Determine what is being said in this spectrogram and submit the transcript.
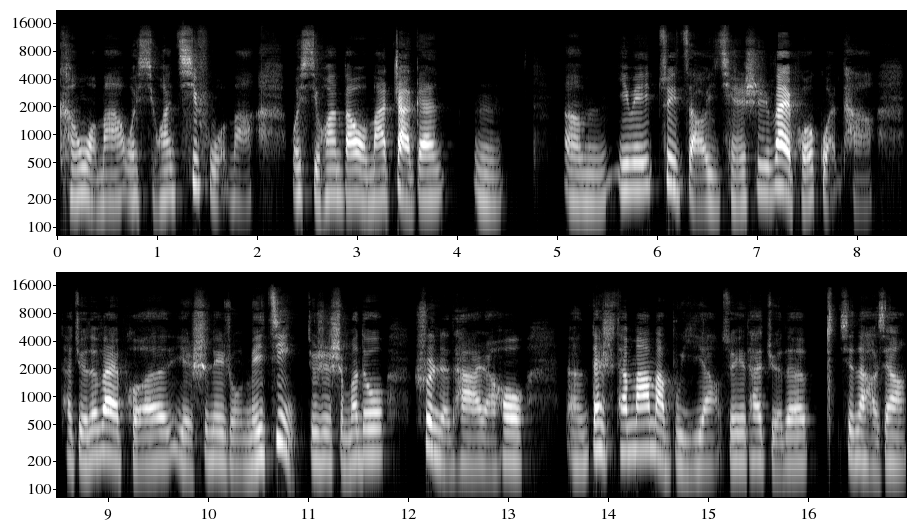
啃我妈，我喜欢欺负我妈，我喜欢把我妈榨干，嗯。嗯，因为最早以前是外婆管他，他觉得外婆也是那种没劲，就是什么都顺着他。然后，嗯，但是他妈妈不一样，所以他觉得现在好像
